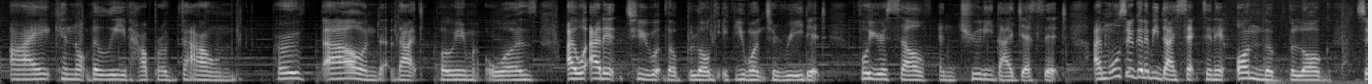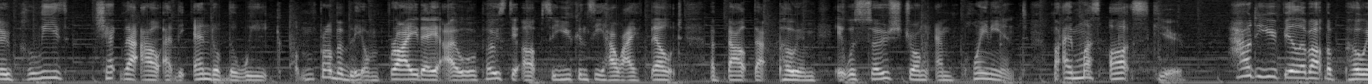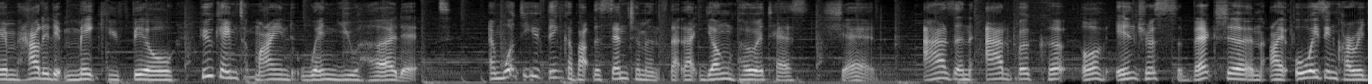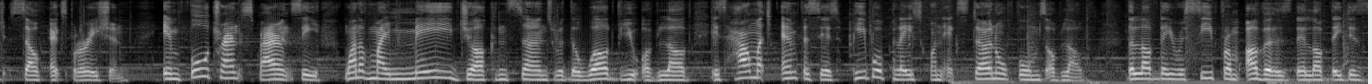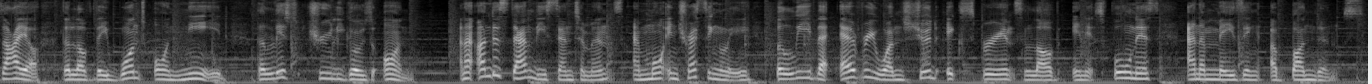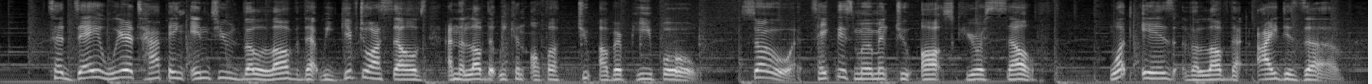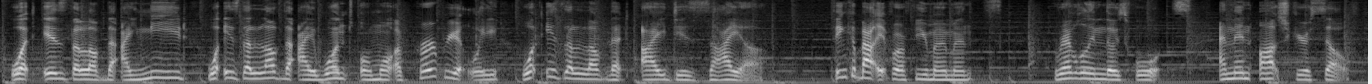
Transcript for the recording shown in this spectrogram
I cannot believe how profound, profound that poem was. I will add it to the blog if you want to read it for yourself and truly digest it. I'm also going to be dissecting it on the blog, so please check that out at the end of the week. Um, probably on Friday, I will post it up so you can see how I felt about that poem. It was so strong and poignant. But I must ask you, how do you feel about the poem? How did it make you feel? Who came to mind when you heard it? And what do you think about the sentiments that that young poetess shared? As an advocate of introspection, I always encourage self exploration. In full transparency, one of my major concerns with the worldview of love is how much emphasis people place on external forms of love the love they receive from others, the love they desire, the love they want or need. The list truly goes on. And I understand these sentiments, and more interestingly, believe that everyone should experience love in its fullness and amazing abundance. Today, we're tapping into the love that we give to ourselves and the love that we can offer to other people. So, take this moment to ask yourself what is the love that I deserve? What is the love that I need? What is the love that I want? Or more appropriately, what is the love that I desire? Think about it for a few moments, revel in those thoughts, and then ask yourself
